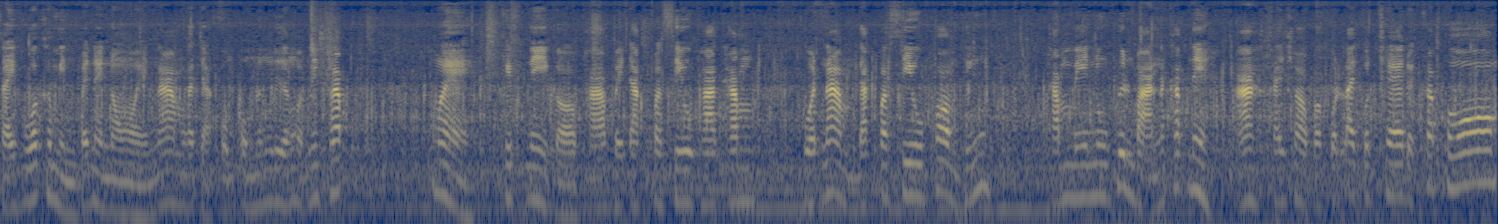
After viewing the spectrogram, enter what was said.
ใส่หัวขมิ้นไปหน่อยๆ น้ำก็จะอมๆเหลืองๆแบบนี้ครับแหม่คลิปนี้ก็พาไปดักปลาซิวพาทำขวดน้ำดักปลาซิวพร้อมถึงทำเมนูพื้นบ้านนะครับนี่อะใครชอบก็กดไลค์กดแชร์ด้วยครับผม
